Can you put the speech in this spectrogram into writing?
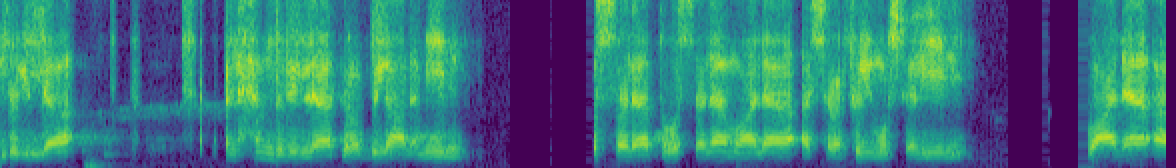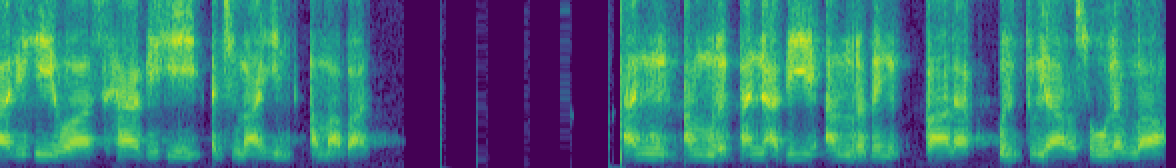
الحمد لله. الحمد لله رب العالمين. والصلاة والسلام على أشرف المرسلين وعلى آله وأصحابه أجمعين. أما بعد. عن أمر عن أبي أمر بن قال قلت يا رسول الله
